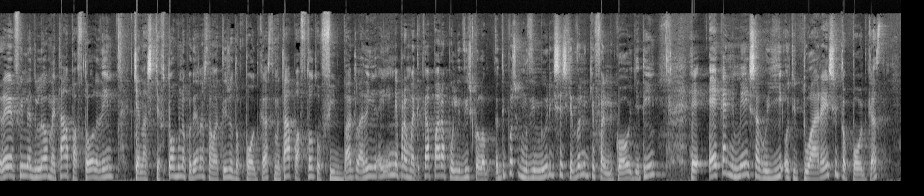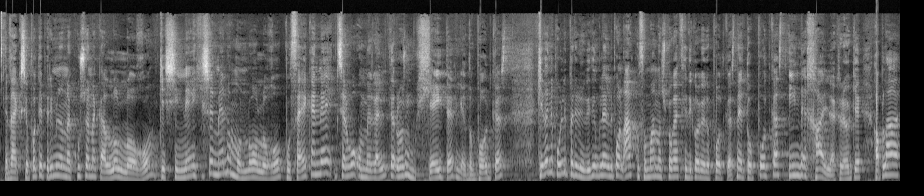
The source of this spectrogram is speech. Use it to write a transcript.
ρε φίλε, του λέω μετά από αυτό, δηλαδή και να σκεφτόμουν ποτέ να σταματήσω το podcast μετά από αυτό το feedback, δηλαδή είναι πραγματικά πάρα πολύ δύσκολο. Ο τύπος μου δημιούργησε σχεδόν εγκεφαλικό γιατί ε, έκανε μια εισαγωγή ότι του αρέσει το podcast Εντάξει, οπότε περίμενα να ακούσω ένα καλό λόγο και συνέχισε με ένα μονόλογο που θα έκανε, ξέρω εγώ, ο μεγαλύτερος μου hater για το podcast. Και ήταν πολύ περίεργο γιατί μου λέει: Λοιπόν, άκου Θωμά να σου πω κάτι θετικό για το podcast. Ναι, το podcast είναι χάλια, ξέρω και απλά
